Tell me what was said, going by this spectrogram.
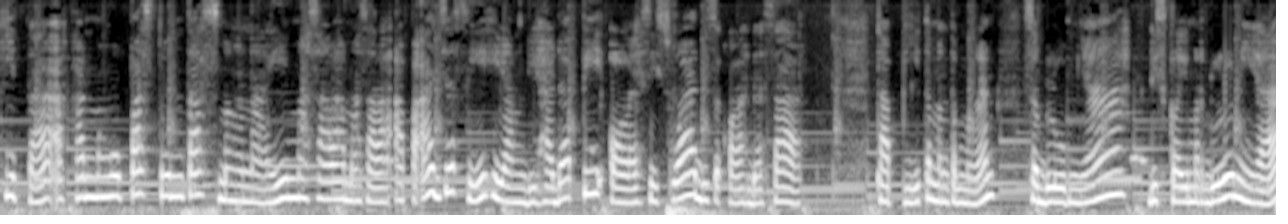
kita akan mengupas tuntas mengenai masalah-masalah apa aja sih yang dihadapi oleh siswa di sekolah dasar. Tapi teman-teman, sebelumnya disclaimer dulu nih ya.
